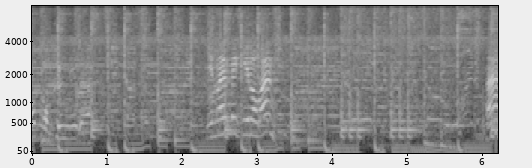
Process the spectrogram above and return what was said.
หกโมงครึ่งนี่เลยกินไหมไม่กินหรอกมั้งฮะ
